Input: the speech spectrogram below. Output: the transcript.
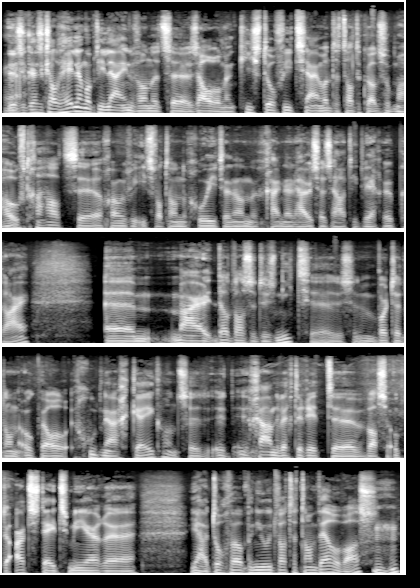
Ja. Dus ik, ik zat heel lang op die lijn van het uh, zal wel een kiest of iets zijn. Want dat had ik wel eens op mijn hoofd gehad. Uh, gewoon zoiets wat dan groeit. En dan ga je naar het huisarts, haalt hij het weg, hup, klaar. Um, maar dat was het dus niet. Uh, dus er wordt er dan ook wel goed naar gekeken. Want uh, gaandeweg de rit uh, was ook de arts steeds meer... ja, toch wel benieuwd wat het dan wel was. Mm -hmm.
